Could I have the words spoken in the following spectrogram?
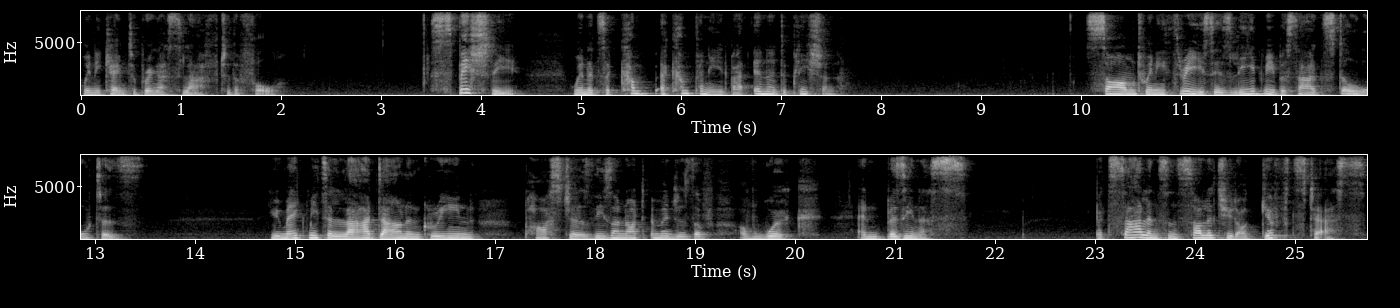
when he came to bring us life to the full, especially when it's accompanied by inner depletion. Psalm 23 says, Lead me beside still waters. You make me to lie down in green pastures. These are not images of, of work and busyness. But silence and solitude are gifts to us,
